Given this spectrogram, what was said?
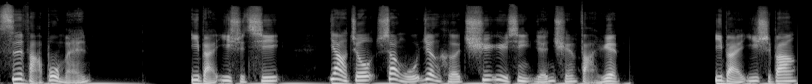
司法部门一百一十七，亚洲尚无任何区域性人权法院。一百一十八，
